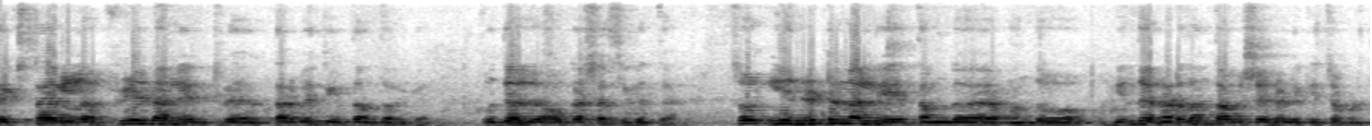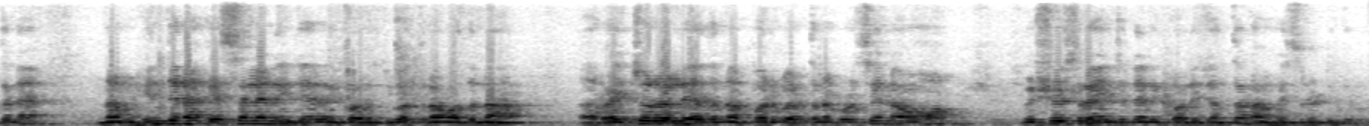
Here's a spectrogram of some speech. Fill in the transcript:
ಟೆಕ್ಸ್ಟೈಲ್ ಫೀಲ್ಡಲ್ಲಿ ತರಬೇತಿ ಇದ್ದಂಥವ್ರಿಗೆ ಉದ್ಯೋಗ ಅವಕಾಶ ಸಿಗುತ್ತೆ. ಸೊ ಈ ನಿಟ್ಟಿನಲ್ಲಿ ತಮ್ಗೆ ಒಂದು ಹಿಂದೆ ನಡೆದಂಥ ವಿಷಯ ಹೇಳಲಿಕ್ಕೆ ಇಷ್ಟಪಡ್ತೇನೆ ನಮ್ಮ ಹಿಂದಿನ S L N engineering college, ಇವತ್ತು ನಾವು ಅದನ್ನು ರಾಯಚೂರಲ್ಲಿ ಅದನ್ನು ಪರಿವರ್ತನೆಗೊಳಿಸಿ ನಾವು ವಿಶ್ವೇಶ್ವರ ಇಂಜಿನಿಯರಿಂಗ್ ಕಾಲೇಜ್ ಅಂತ ನಾವು ಹೆಸರಿಟ್ಟಿದ್ದೆವು.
